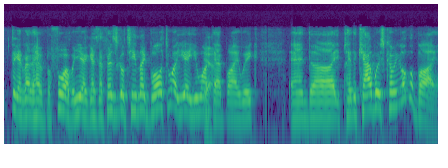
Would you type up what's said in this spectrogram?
I think I'd rather have it before, but yeah, against a physical team like Baltimore, yeah, you want yeah. that bye week. And uh, you play the Cowboys coming over by.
